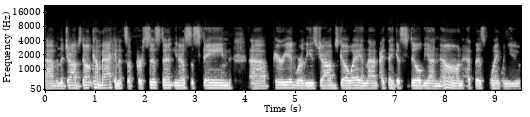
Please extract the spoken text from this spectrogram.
um, and the jobs don't come back and it's a persistent you know sustained uh, period where these jobs go away and that I think is still the unknown at this point when you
